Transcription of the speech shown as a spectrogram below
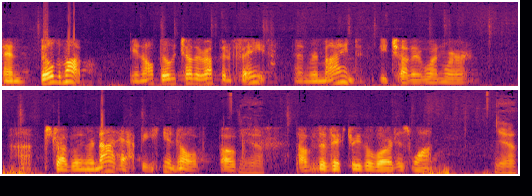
and build them up, you know, build each other up in faith and remind each other when we're uh, struggling or not happy, you know, of yeah. of the victory the Lord has won. Yeah.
